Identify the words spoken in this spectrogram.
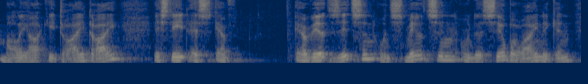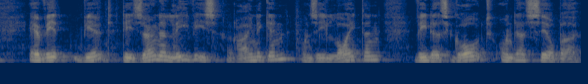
Malachi 3,3, es steht, es, er, er wird sitzen und schmelzen und das Silber reinigen. Er wird, wird die Söhne Levis reinigen und sie läuten wie das Gold und das Silber.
